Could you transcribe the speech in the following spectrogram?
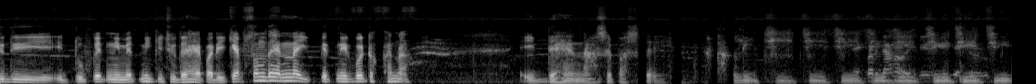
যদি একটু পেতনি মেতনি কিছু দেখা পারি। ক্যাপশন দেখেন নাই পেতনির বৈঠকখানা? এই দেখেন আশেপাশে। খালি জি জি জি জি জি জি জি। জি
